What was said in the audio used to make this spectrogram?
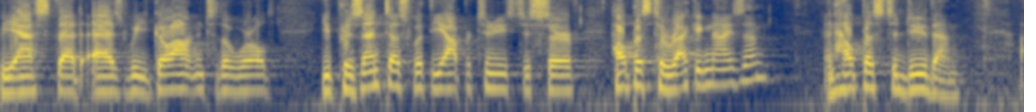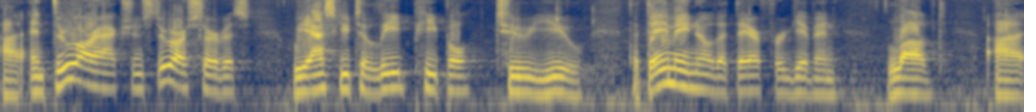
We ask that as we go out into the world, you present us with the opportunities to serve. Help us to recognize them and help us to do them. Uh, and through our actions, through our service, we ask you to lead people to you, that they may know that they are forgiven, loved uh,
